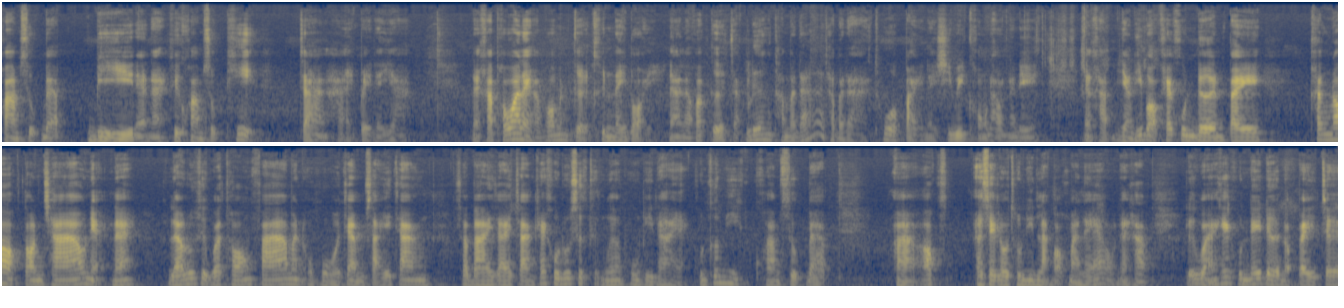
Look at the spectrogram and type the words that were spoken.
ความสุขแบบ B เนี่ยนะคือความสุขที่จางหายไปได้ยาก นะครับเพราะว่าอะไรครับเพราะมันเกิดขึ้นได้บ่อยนะแล้วก็เกิดจากเรื่องธรรมดาธรรมดาทั่วไปในชีวิตของเรานั่นเองนะครับอย่างที่บอกแค่คุณเดินไปข้างนอกตอนเช้าเนี่ยนะแล้วรู้สึกว่าท้องฟ้ามันโอ้โหแจ่มใสจังสบายใจจังแค่คุณรู้สึกถึงเรื่องพวกนี้ได้ คุณก็มีความสุขแบบออกเซโรโทนินหลั่งออกมาแล้วนะครับ หรือว่าแค่คุณได้เดินออกไปเจอ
